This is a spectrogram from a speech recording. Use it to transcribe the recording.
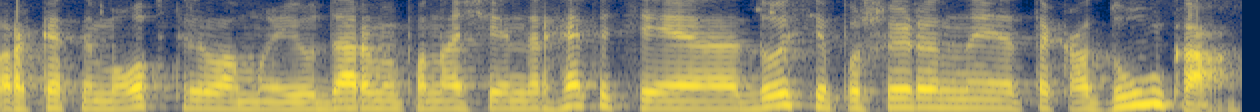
ракетними обстрілами і ударами по нашій енергетиці. Досі поширена така думка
